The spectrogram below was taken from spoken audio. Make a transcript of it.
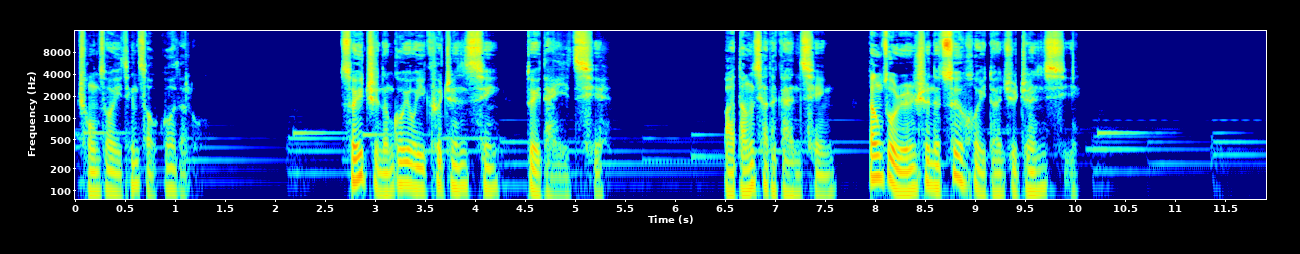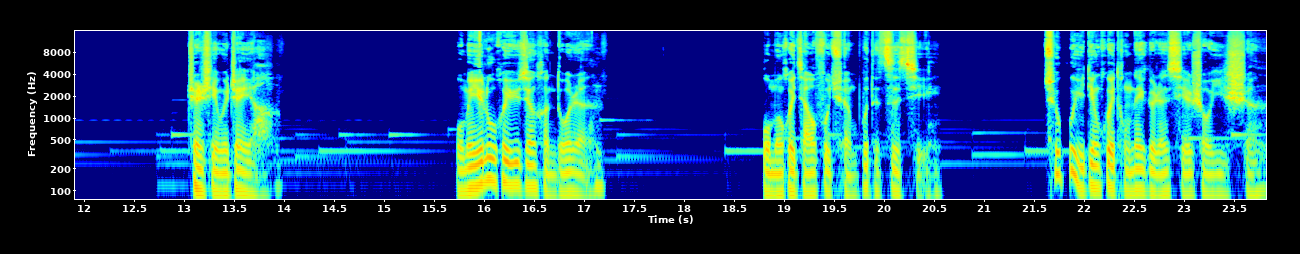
重走已经走过的路，所以只能够用一颗真心对待一切，把当下的感情当做人生的最后一段去珍惜。正是因为这样，我们一路会遇见很多人，我们会交付全部的自己。却不一定会同那个人携手一生，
